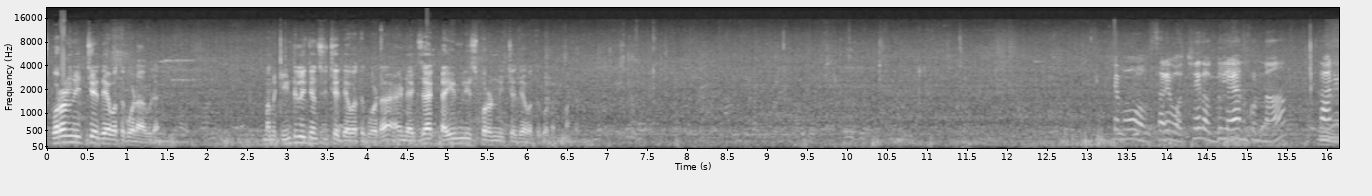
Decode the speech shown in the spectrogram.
స్ఫురణనిచ్చే దేవత కూడా ఆవిడ. మనకి ఇంటెలిజెన్స్ ఇచ్చే దేవత కూడా అండ్ ఎగ్జాక్ట్ టైమ్లీ స్ఫురణనిచ్చే దేవత కూడా అనమాట ఏమో సరే వచ్చేది వద్దులే అనుకున్నా. కానీ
